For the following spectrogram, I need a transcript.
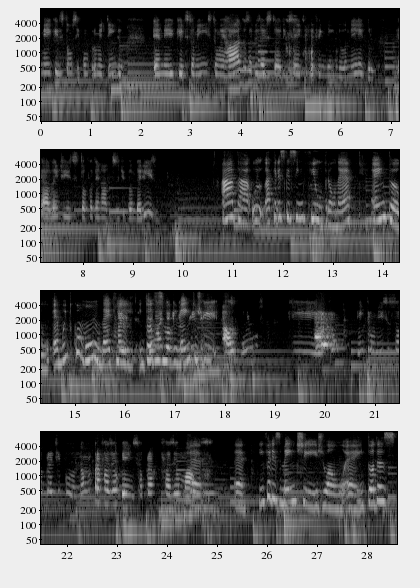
meio que eles estão se comprometendo? É meio que eles também estão errados, apesar de estarem certos defendendo o negro, além de estão fazendo atos de vandalismo? Ah, tá. O, aqueles que se infiltram, né? É, então, é muito comum, né, que em todos os movimentos. Que alguns que entram, entram nisso só pra, tipo, não pra fazer o bem, só pra fazer o mal. É, é. infelizmente, João, é, em todas.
